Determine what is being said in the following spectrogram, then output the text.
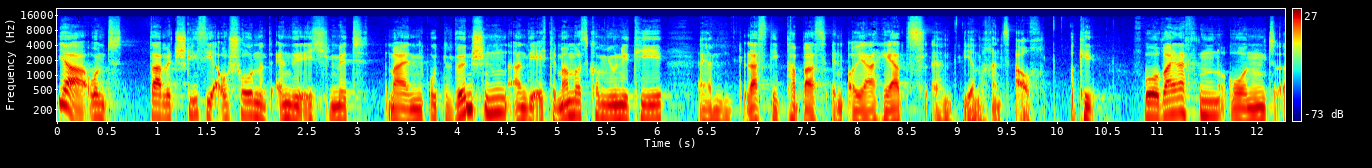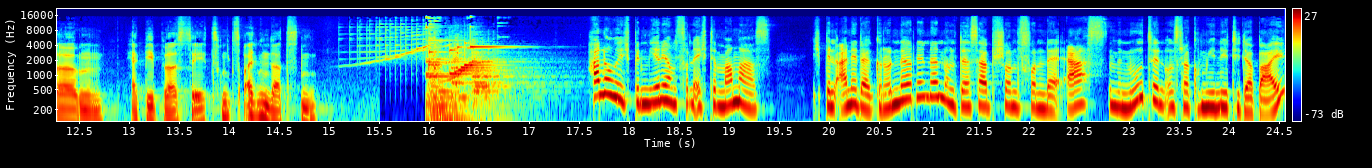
Ja, und damit schließe ich auch schon und ende ich mit meinen guten Wünschen an die echte Mamas Community. Ähm, lasst die Papas in euer Herz. Ähm, wir machen es auch. Okay, frohe Weihnachten und ähm, Happy Birthday zum 200. Hallo, ich bin Miriam von Echte Mamas. Ich bin eine der Gründerinnen und deshalb schon von der ersten Minute in unserer Community dabei.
